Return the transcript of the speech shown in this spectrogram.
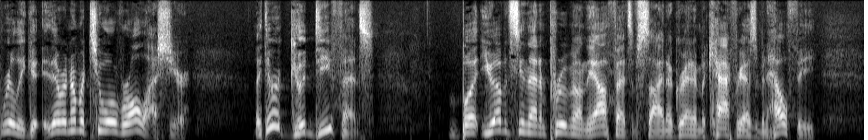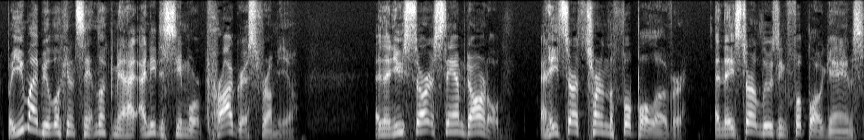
really good. They were number two overall last year. Like they're a good defense, but you haven't seen that improvement on the offensive side. Now, granted, McCaffrey hasn't been healthy, but you might be looking and saying, "Look, man, I, I need to see more progress from you." And then you start Sam Darnold, and he starts turning the football over, and they start losing football games.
